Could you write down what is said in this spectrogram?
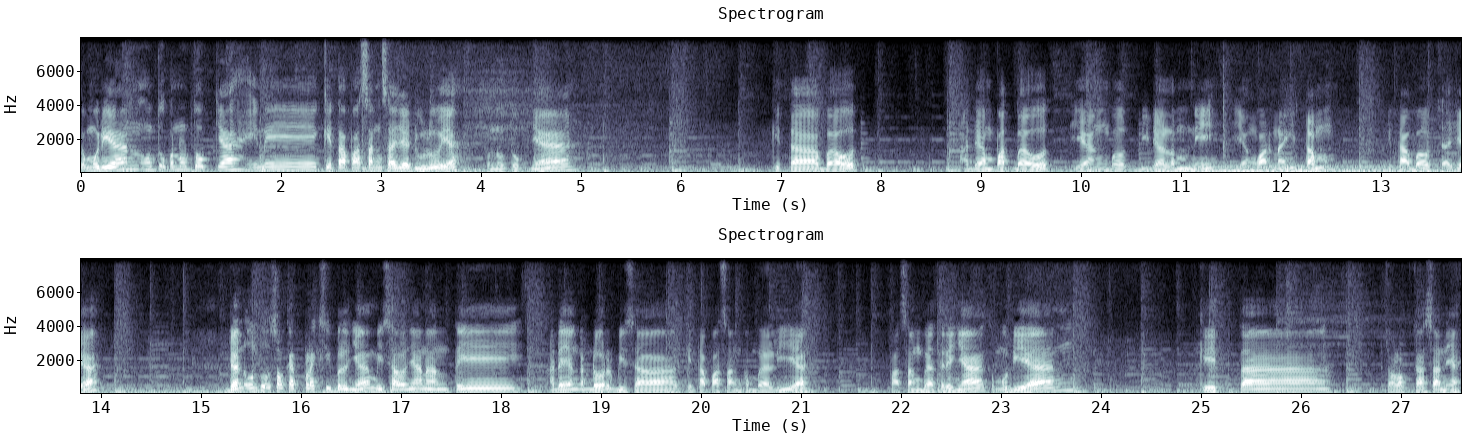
Kemudian untuk penutupnya ini kita pasang saja dulu ya penutupnya. Kita baut ada empat baut yang baut di dalam nih yang warna hitam. Kita baut saja. Dan untuk soket fleksibelnya misalnya nanti ada yang kendor bisa kita pasang kembali ya. Pasang baterainya kemudian kita colok casan ya.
